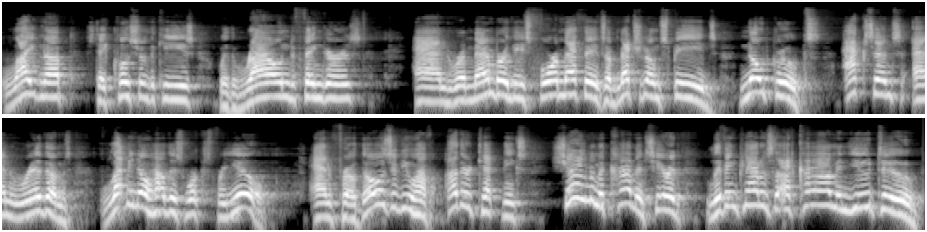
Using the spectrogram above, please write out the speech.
lighten up, stay closer to the keys with round fingers. And remember these four methods of metronome speeds, note groups, accents, and rhythms. Let me know how this works for you. And for those of you who have other techniques, share them in the comments here at livingpianos.com and YouTube.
